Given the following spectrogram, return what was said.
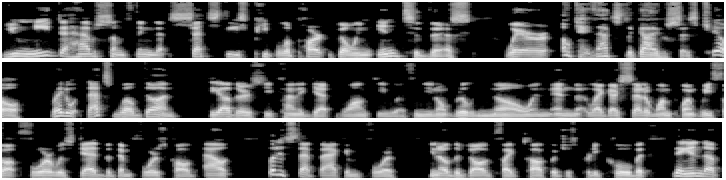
You need to have something that sets these people apart going into this where, okay, that's the guy who says kill, right? away. That's well done. The others you kind of get wonky with and you don't really know. And, and like I said at one point, we thought four was dead, but then four's called out. But it's that back and forth. You know, the dogfight talk, which is pretty cool, but they end up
